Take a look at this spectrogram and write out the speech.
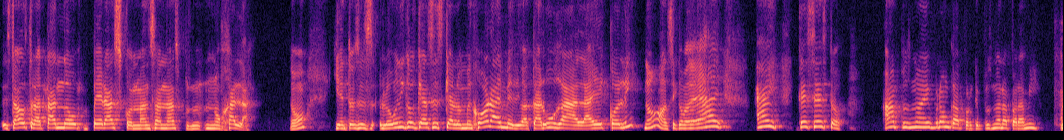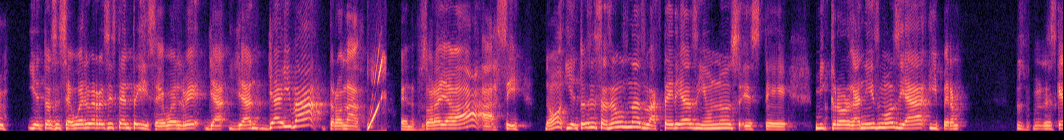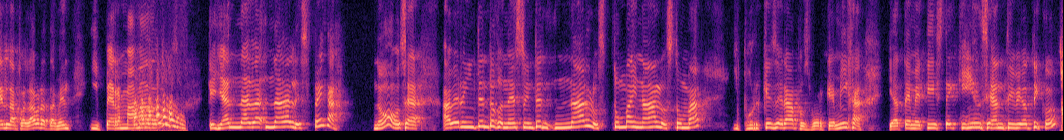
estamos tratando peras con manzanas, pues no jala, ¿no? Y entonces lo único que hace es que a lo mejor hay medio ataruga a la E. coli, ¿no? Así como de, ay, ay, ¿qué es esto? Ah, pues no hay bronca porque pues no era para mí. y entonces se vuelve resistente y se vuelve, ya, ya, ya iba tronado. Bueno, pues ahora ya va así, ¿no? Y entonces hacemos unas bacterias y unos este, microorganismos ya hiper, pues es que es la palabra también, hipermamados, que ya nada, nada les pega, ¿no? O sea, a ver, intento con esto, intento, nada los tumba y nada los tumba. ¿Y por qué será? Pues porque, mija, ya te metiste 15 antibióticos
